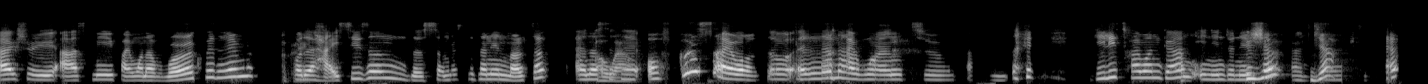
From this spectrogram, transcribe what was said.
actually asked me if I want to work with him for the high season, the summer season in Malta. And I Oh, said, wow. of course I want. So, and then I went to um, Gili Trawangan in Indonesia. And, Yeah. uh,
